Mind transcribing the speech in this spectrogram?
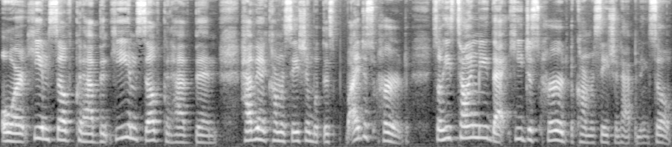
or he himself could have been he himself could have been having a conversation with this i just heard. So he's telling me that he just heard a conversation happening. So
